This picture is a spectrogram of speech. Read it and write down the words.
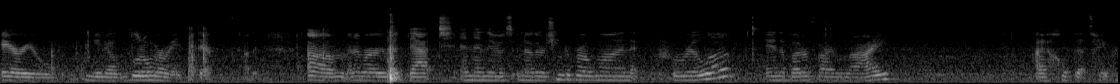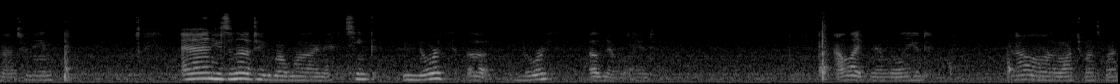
Ariel, you know, Little Mermaid. There. Um, and I've already read that. And then there's another Tinkerbell one, Perilla, and a Butterfly Lie. I hope that's how you pronounce her name. And here's another Tinkerbell one, Tink North, uh, North of Neverland. I like Neverland. Now I want to watch Once Upon a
